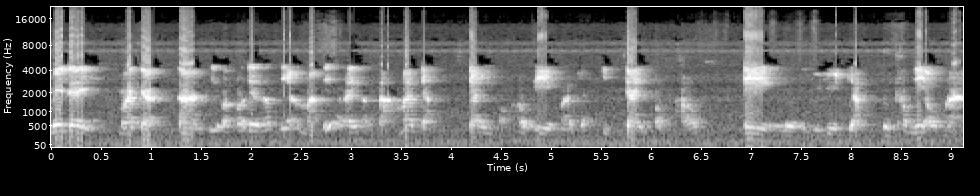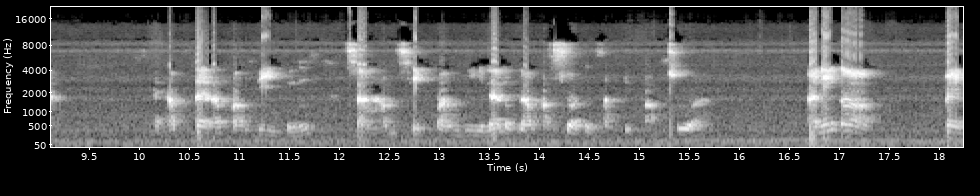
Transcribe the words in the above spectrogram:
ไม่ได้มาจากการที่ว่าเขาได้รับเนี่ยมาหรืออะไรต่างๆ มาจากใจของเขาเองมาจากจิตใจของเขาเองเลยอยู่ๆอยากพูดคำนี้ออกมา นะครับ ได้รับความดีถึงสามสิบความดีและลบล้างความชั่วถึงสามสิบความชั่ว อันนี้ก็เป็น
